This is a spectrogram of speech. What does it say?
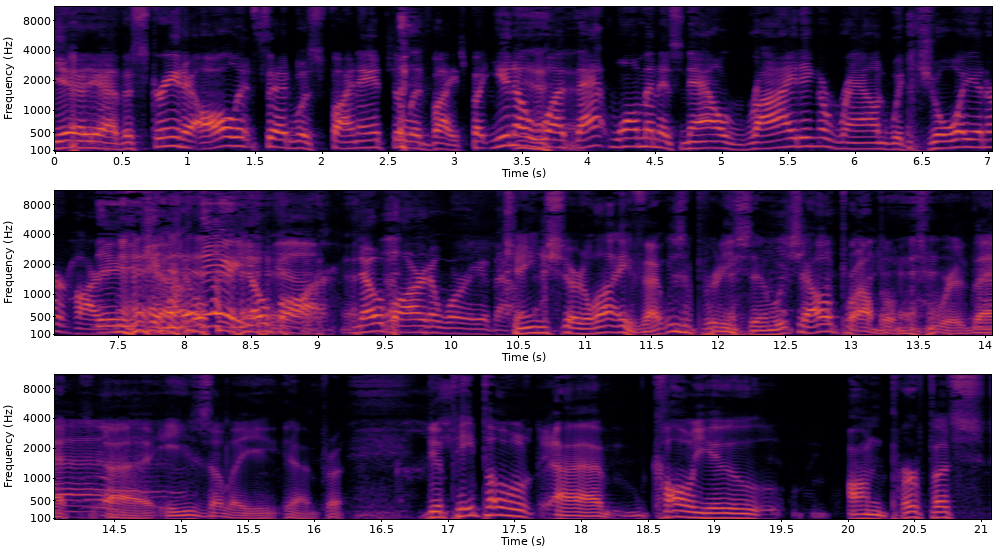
Yeah, yeah. The screen, all it said was financial advice. But you know what? That woman is now riding around with joy in her heart. There you and go. No, There you no go. bar. No bar to worry about. Changed her life. That was a pretty simple. Which all problems were that uh, easily. Uh, pro- Do people uh, call you on purpose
